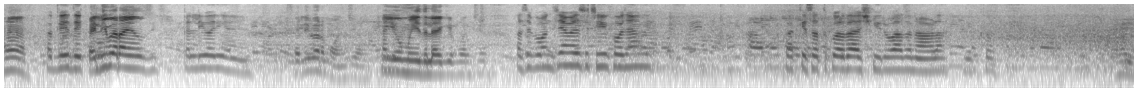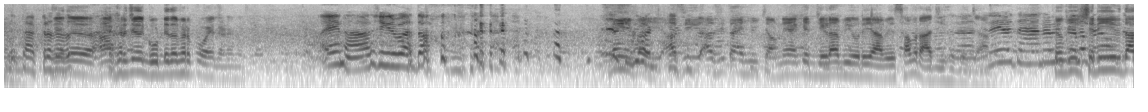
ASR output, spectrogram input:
ਹਾਂ। ਅੱਗੇ ਦੇਖੋ। ਪਹਿਲੀ ਵਾਰ ਆਏ ਹੋ ਤੁਸੀਂ? ਪਹਿਲੀ ਵਾਰੀ ਆਏ ਹਾਂ। ਪਹਿਲੀ ਵਾਰ ਪਹੁੰਚੇ ਹੋ। ਕੀ ਉਮੀਦ ਲੈ ਕੇ ਪਹੁੰਚੇ ਹੋ? ਅਸੀਂ ਪਹੁੰਚੇ ਹਾਂ ਵੀ ਅਸੀਂ ਠੀਕ ਹੋ ਜਾਾਂਗੇ। ਬਾਕੀ ਸਤਿਗੁਰ ਦਾ ਆਸ਼ੀਰਵਾਦ ਨਾਲ ਆ, ਦੇਖੋ। ਤੇ ਡਾਕਟਰ ਸਾਹਿਬ ਤੇ ਆਖਰ ਚ ਗੋਡੇ ਤਾਂ ਫਿਰ ਪਵਾਏ ਲੈਣੇ ਨੇ। ਇਹ ਨਾ ਆਸ਼ੀਰਵਾਦ ਦੋ ਨਹੀਂ ਭਾਈ ਅਸੀਂ ਅਸੀਂ ਤਾਂ ਇਹੀ ਚਾਹੁੰਦੇ ਆ ਕਿ ਜਿਹੜਾ ਵੀ ਉਰੇ ਆਵੇ ਸਭ ਰਾਜੀ ਹੋ ਕੇ ਜਾਣ ਨਹੀਂ ਇਹ ਤਾਂ ਹੈ ਨਾ ਵੀ ਕਿਉਂਕਿ ਚਲੋ ਸਰੀਰ ਦਾ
